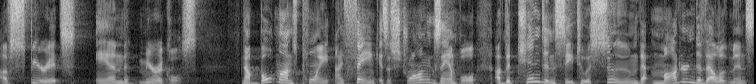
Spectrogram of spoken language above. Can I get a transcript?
of spirits and miracles. Now, Bultmann's point, I think, is a strong example of the tendency to assume that modern developments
